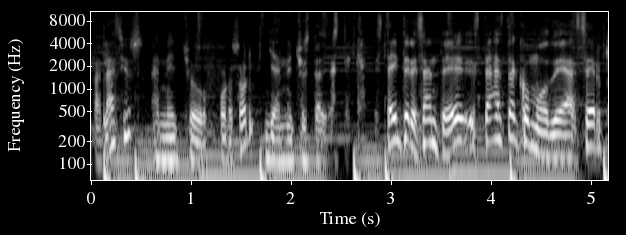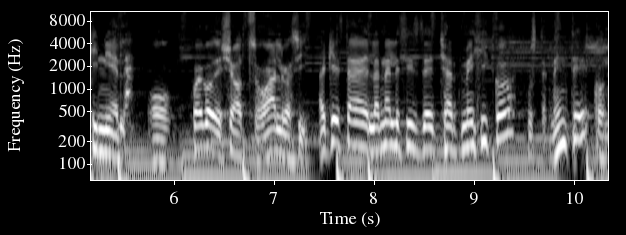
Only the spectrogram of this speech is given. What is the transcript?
palacios, han hecho Forosol y han hecho Estadio Azteca. Está interesante, ¿eh? está hasta como de hacer quiniela o juego de shots o algo así. Aquí está el análisis de Chart México, justamente con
